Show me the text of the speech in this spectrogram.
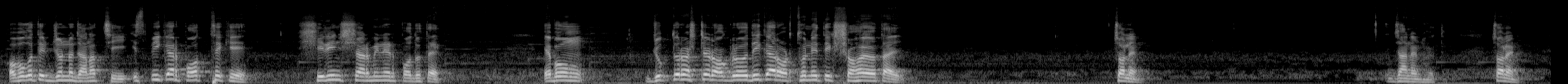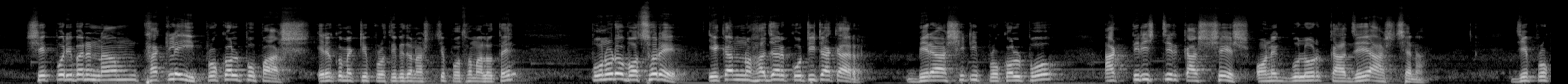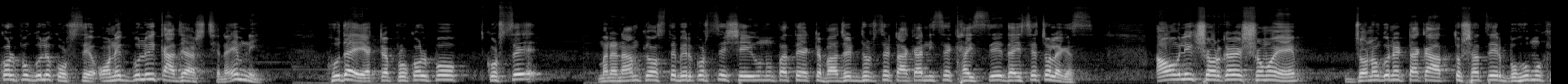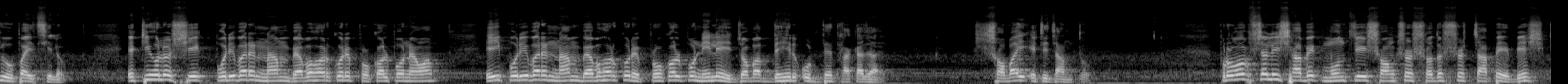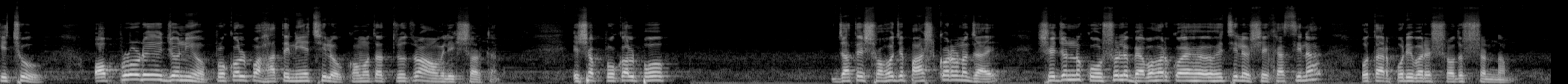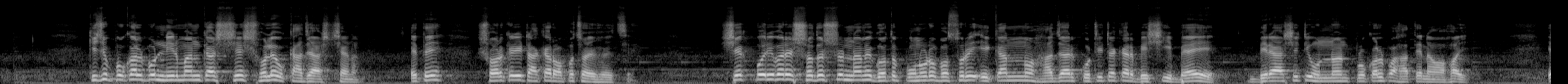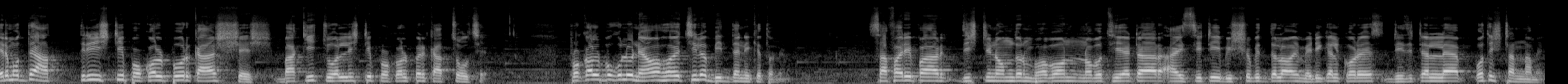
অবগতির জন্য জানাচ্ছি, স্পিকার পদ থেকে শিরিন শারমিনের পদত্যাগ। এবং যুক্তরাষ্ট্রের অগ্রাধিকার অর্থনৈতিক সহায়তায় চলেন। জানেন হয়তো। চলেন। শেখ পরিবারের নাম থাকলেই প্রকল্প পাস এরকম একটি প্রতিবেদন আসছে প্রথম আলোতে। পনেরো বছরে একান্ন হাজার কোটি টাকার বিরাশিটি প্রকল্প, আটত্রিশটির কাজ শেষ, অনেকগুলোর কাজে আসছে না। যে প্রকল্পগুলো করছে, অনেকগুলোই কাজে আসছে না, এমনি। হুদায় একটা প্রকল্প করছে মানে নামকে অস্তে বের করছে, সেই অনুপাতে একটা বাজেট ধরছে, টাকা নিছে, খাইছে, দাইছে, চলে গেছে। আওয়ামী লীগ সরকারের সময়ে জনগণের টাকা আত্মসাতের বহুমুখী উপায় ছিল। একটি হলো শেখ পরিবারের নাম ব্যবহার করে প্রকল্প নেওয়া। এই পরিবারের নাম ব্যবহার করে প্রকল্প নিলেই জবাবদেহির ঊর্ধ্বে থাকা যায়। সবাই এটি জানতো। প্রভাবশালী সাবেক মন্ত্রী সংসদ সদস্যর চাপে বেশ কিছু অপ্রয়োজনীয় প্রকল্প হাতে নিয়েছিল ক্ষমতাচ্যুত আওয়ামী লীগ সরকার। এসব প্রকল্প যাতে সহজে পাশ করানো যায়, সেজন্য কৌশলে ব্যবহার করা হয়েছিল শেখ হাসিনা ও তার পরিবারের সদস্যর নাম। কিছু প্রকল্প নির্মাণ কাজ শেষ হলেও কাজে আসছে না। এতে সরকারি টাকার অপচয় হয়েছে। শেখ পরিবারের সদস্যর নামে গত পনেরো বছরে একান্ন হাজার কোটি টাকার বেশি ব্যয়ে বিরাশিটি উন্নয়ন প্রকল্প হাতে নেওয়া হয়। এর মধ্যে আটত্রিশটি প্রকল্পর কাজ শেষ, বাকি চুয়াল্লিশটি প্রকল্পের কাজ চলছে। প্রকল্পগুলো নেওয়া হয়েছিল বিদ্যানিকেতনে। সাফারি পার্ক, দৃষ্টিনন্দন ভবন নব থিয়েটার আইসিটি, বিশ্ববিদ্যালয়, মেডিকেল কলেজ, ডিজিটাল ল্যাব প্রতিষ্ঠান নামে।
